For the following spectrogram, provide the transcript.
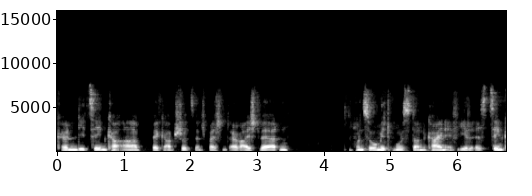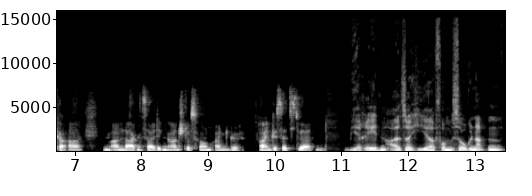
können die 10 kA Backup-Schutz entsprechend erreicht werden und somit muss dann kein FILS 10KA im anlagenseitigen Anschlussraum eingesetzt werden. Wir reden also hier vom sogenannten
